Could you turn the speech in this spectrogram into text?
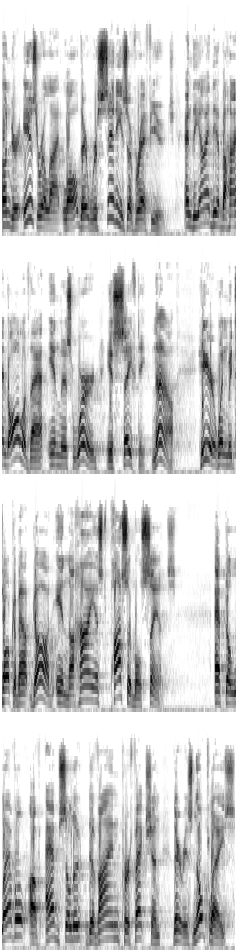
Under Israelite law, there were cities of refuge. And the idea behind all of that in this word is safety. Now, here, when we talk about God in the highest possible sense, at the level of absolute divine perfection, there is no place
